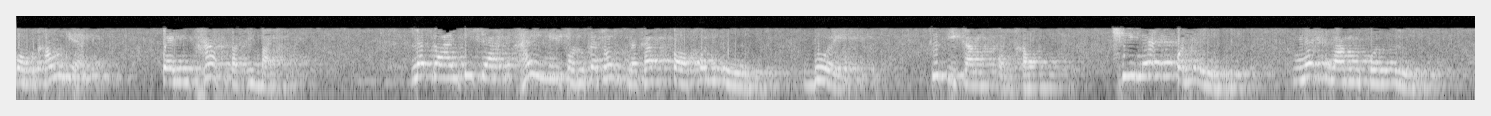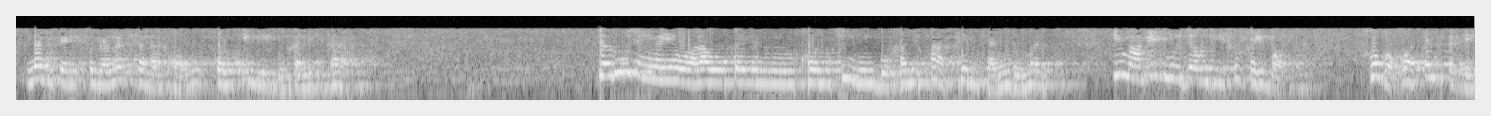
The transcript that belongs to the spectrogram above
ของเขาเนี่ยเป็นภาคปฏิบัติ และการที่จะให้มีผลกระทบนะครับ ต่อคนอื่นด้วยพฤติกรรมของเขา ชี้แนะคนอื่นแนะนำคนอื่น นั่นเป็นคุณลักษณะของคนที่มีบุคลิกภาพจะรู้ยังไงว่าเราเป็นคนที่มีบุคลิกภาพเข้มแข็งหรือไม่อิหม่ามอิบนุจาวีเขาเคยบอกเขาบอกว่าตั้งแต่เด็ก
